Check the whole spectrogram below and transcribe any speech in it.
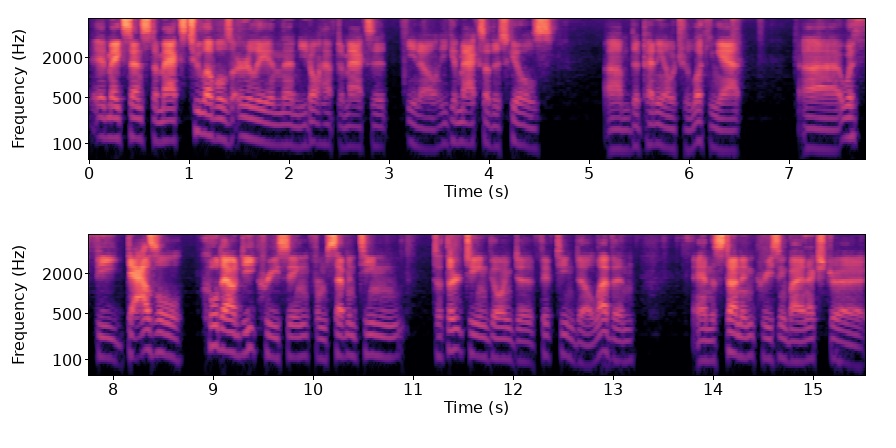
it makes sense to max two levels early, and then you don't have to max it. You know, you can max other skills um, depending on what you're looking at. Uh, with the dazzle cooldown decreasing from 17 to 13, going to 15 to 11, and the stun increasing by an extra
